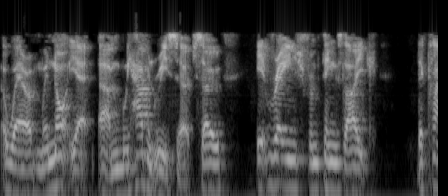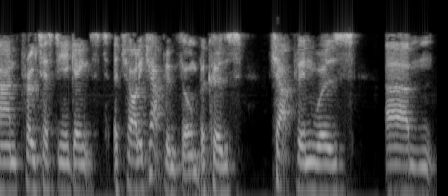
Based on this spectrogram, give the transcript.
aware of and we're not yet um, we haven't researched? So it ranged from things like the Klan protesting against a Charlie Chaplin film because Chaplin was um,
